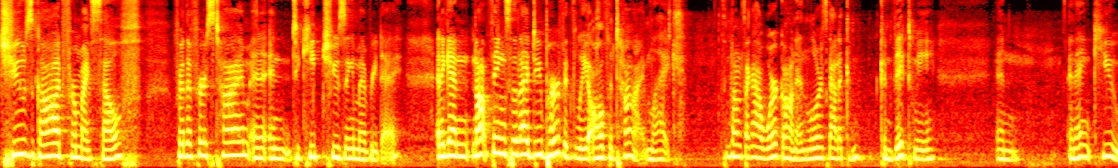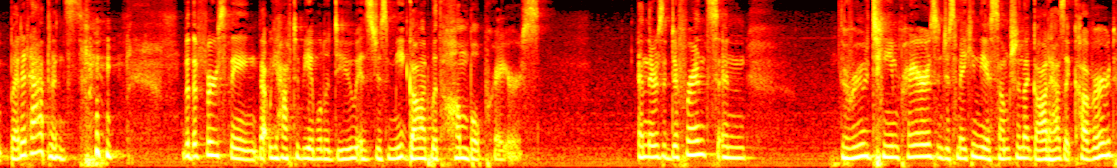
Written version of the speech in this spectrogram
choose God for myself for the first time and, and to keep choosing Him every day. And again, not things that I do perfectly all the time. Like, sometimes I gotta work on it, and the Lord's gotta con- convict me. And it ain't cute, but it happens. But the first thing that we have to be able to do is just meet God with humble prayers. And there's a difference in the routine prayers and just making the assumption that God has it covered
